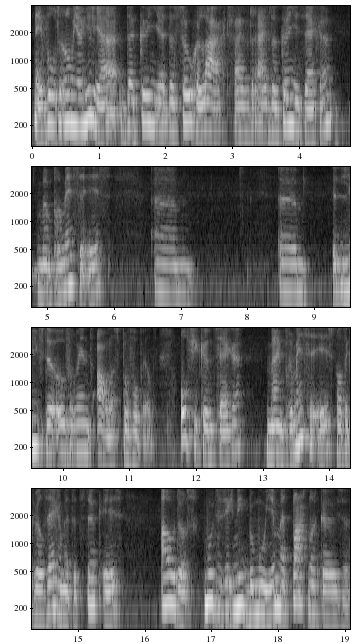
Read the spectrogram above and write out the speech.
Nee, bijvoorbeeld Romeo en Julia, daar kun je, dat is zo gelaagd, vijf bedrijven, dan kun je zeggen, mijn premisse is, ehm, ehm, liefde overwint alles, bijvoorbeeld. Of je kunt zeggen, mijn premisse is, wat ik wil zeggen met het stuk is, ouders moeten zich niet bemoeien met partnerkeuze.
